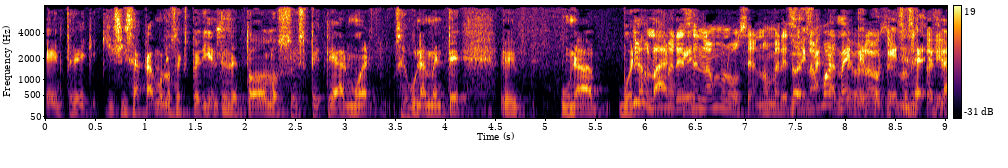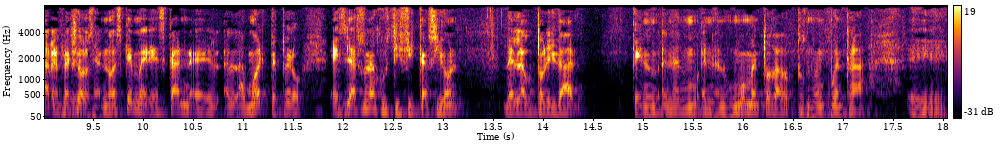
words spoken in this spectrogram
entre que si sacamos los expedientes de todos los este, que han muerto, seguramente eh, una buena Digo, no parte... merecen la, o sea, no No, merecen la muerte, ¿verdad? O porque sea, esa no es- la reflexión, o sea, no es que merezcan eh, la muerte, pero es ya es una justificación de la autoridad que en, en algún, en algún momento dado pues no encuentra eh,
